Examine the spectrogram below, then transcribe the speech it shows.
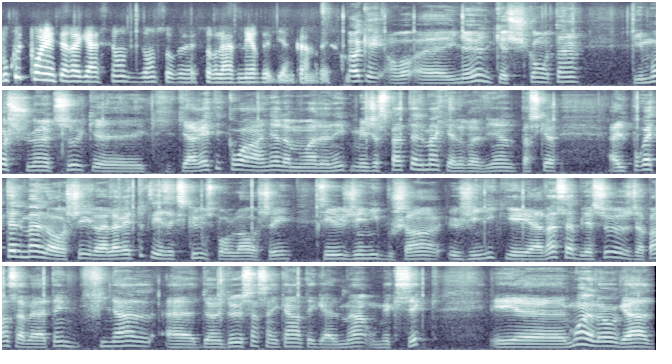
beaucoup de points d'interrogation, disons, sur, euh, sur l'avenir de Bianca Andrescu. OK, on va, il y en a une que je suis content. Puis moi, je suis un de ceux qui, a arrêté de croire en elle à un moment donné, mais j'espère tellement qu'elle revienne parce que elle pourrait tellement lâcher. Là. Elle aurait toutes les excuses pour lâcher c'est Eugénie Bouchard. Eugénie qui, avant sa blessure, je pense, avait atteint une finale euh, d'un 250 également au Mexique. Et euh, moi, là, regarde,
